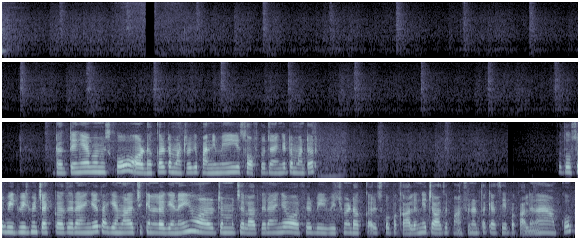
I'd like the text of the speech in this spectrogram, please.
ढक देंगे अब हम इसको और ढककर टमाटर के पानी में ये सॉफ्ट हो जाएँगे टमाटर। तो दोस्तों बीच बीच में चेक करते रहेंगे ताकि हमारा चिकन लगे नहीं और चम्मच चलाते रहेंगे और फिर बीच बीच में ढककर इसको पका लेंगे। चार से पाँच मिनट तक ऐसे ही पका लेना है आपको।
